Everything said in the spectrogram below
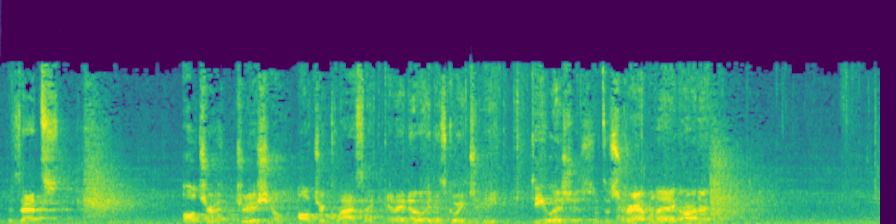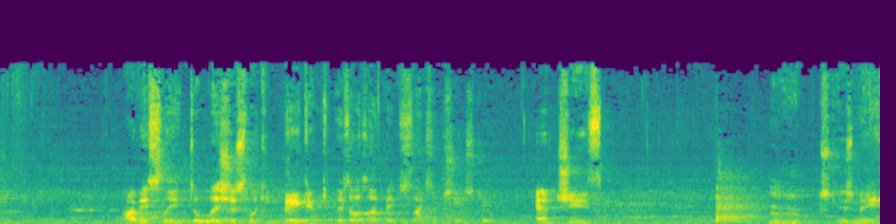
because that's ultra traditional, ultra classic, and I know it is going to be delicious with a scrambled egg on it. Obviously, delicious looking bacon There's also a big slice of cheese too. and cheese. Excuse me.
